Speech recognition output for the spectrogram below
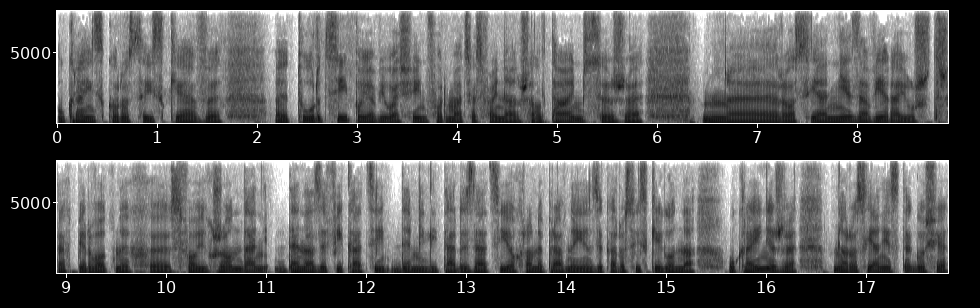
ukraińsko-rosyjskie w e, Turcji. Pojawiła się informacja z Financial Times, że mm, e, Rosja nie zawiera już trzech pierwotnych e, swoich żądań denazyfikacji, demilitaryzacji i ochrony prawnej języka rosyjskiego na Ukrainie, że Rosjanie z tego się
